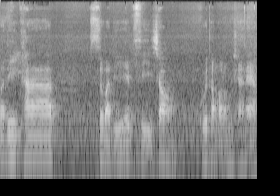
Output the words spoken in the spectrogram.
วัสดีครับ สวัสดี FC ช่องครูธรรมรงชาแนล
